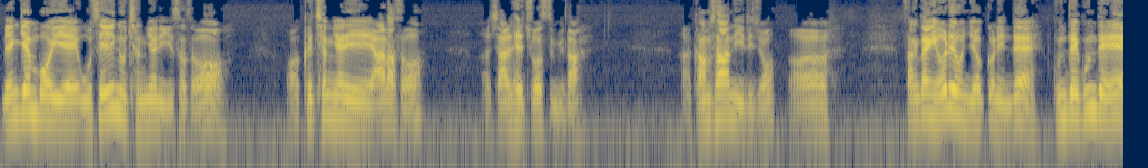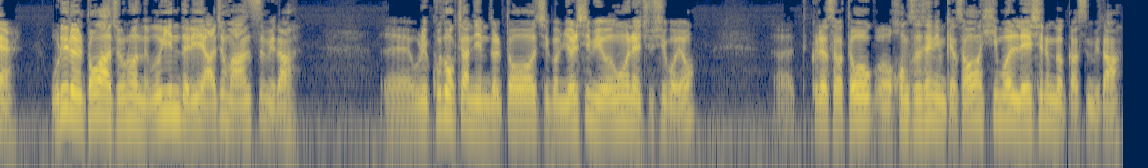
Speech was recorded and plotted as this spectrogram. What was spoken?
맹겐보이에 우세인우 청년이 있어서 어, 그 청년이 알아서 어, 잘 해주었습니다. 아, 감사한 일이죠. 어, 상당히 어려운 여건인데 군데군데에 우리를 도와주는 의인들이 아주 많습니다. 에, 우리 구독자님들도 지금 열심히 응원해 주시고요. 어, 그래서 더욱 어, 홍 선생님께서 힘을 내시는 것 같습니다.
